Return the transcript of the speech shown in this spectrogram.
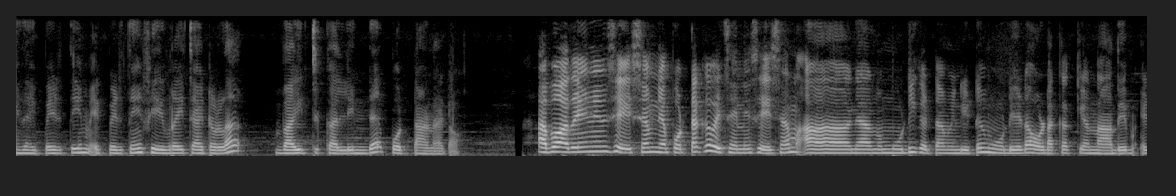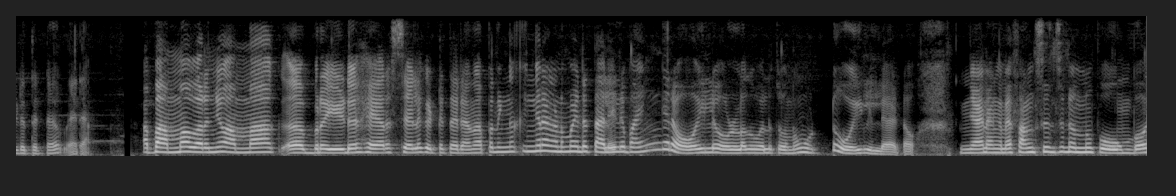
ഇതാ ഇപ്പോഴത്തെയും ഇപ്പോഴത്തെയും ഫേവറേറ്റ് ആയിട്ടുള്ള വൈറ്റ് കല്ലിന്റെ പൊട്ടാണ് കേട്ടോ. അപ്പോൾ അതിന് ശേഷം ഞാൻ പൊട്ടൊക്കെ വെച്ചതിന് ശേഷം ഞാൻ മുടി കെട്ടാൻ വേണ്ടിയിട്ട് മുടിയുടെ ഉടക്കൊക്കെ ഒന്ന് ആദ്യം എടുത്തിട്ട് വരാം. അപ്പോൾ അമ്മ പറഞ്ഞു അമ്മ ബ്രെയ്ഡ് ഹെയർ സ്റ്റൈൽ കെട്ടിത്തരാമെന്ന് അപ്പോൾ നിങ്ങൾക്ക് ഇങ്ങനെ കാണുമ്പോൾ എന്റെ തലയിൽ ഭയങ്കര ഓയിൽ ഉള്ളതുപോലെ തോന്നും. ഒട്ടും ഓയിലില്ല കേട്ടോ. ഞാൻ അങ്ങനെ ഫങ്ഷൻസിനൊന്നും പോകുമ്പോൾ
